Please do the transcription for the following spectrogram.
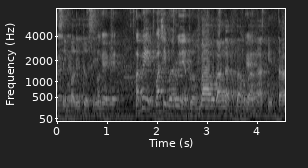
Simpel itu sih. Oke oke. Tapi masih baru ya belum. Baru banget, baru Oke. banget. Kita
